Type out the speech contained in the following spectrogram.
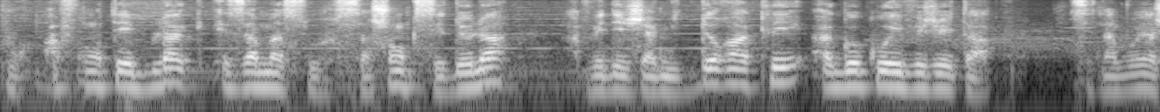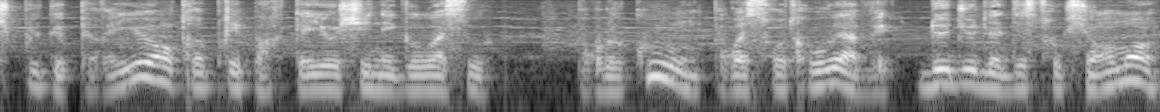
pour affronter Black et Zamasu, sachant que ces deux-là avaient déjà mis deux raclés à Goku et Vegeta. C'est un voyage plus que périlleux entrepris par Kaioshin et Gowasu. Pour le coup, on pourrait se retrouver avec deux dieux de la destruction en moins.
